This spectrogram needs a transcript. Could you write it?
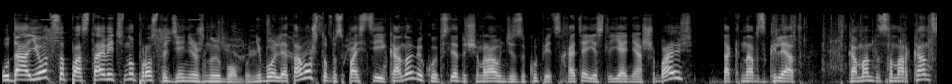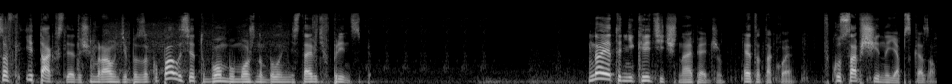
удается поставить, ну, просто денежную бомбу. Не более того, чтобы спасти экономику и в следующем раунде закупиться. Хотя, если я не ошибаюсь, так на взгляд, команда самаркандцев и так в следующем раунде бы закупалась. Эту бомбу можно было не ставить в принципе. Но это не критично, опять же. Это такое. Вкусовщина, я бы сказал.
